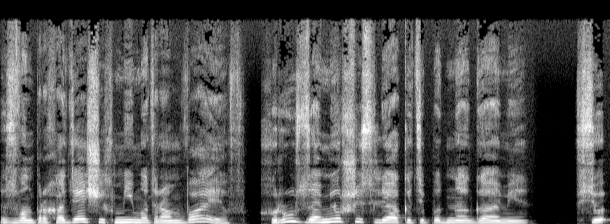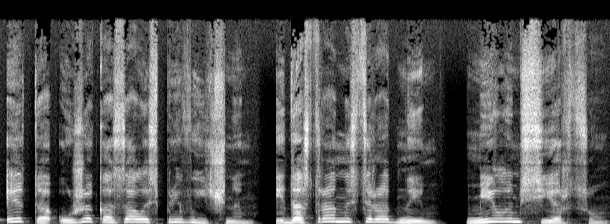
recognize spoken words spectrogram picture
Звон проходящих мимо трамваев, хруст замерзшей слякоти под ногами, все это уже казалось привычным и до странности родным, милым сердцу.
